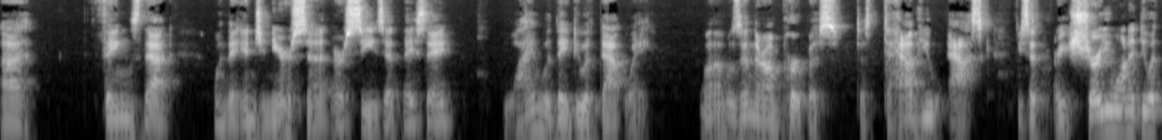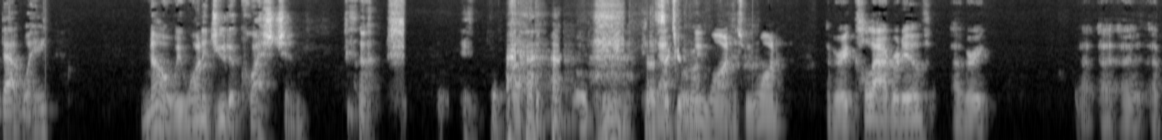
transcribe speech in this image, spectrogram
uh, things that when the engineer set or sees it, they say, "Why would they do it that way?" Well, that was in there on purpose to, to have you ask. He said, Are you sure you want to do it that way? No, we wanted you to question. that's, that's, that's what one. we want is we want a very collaborative, a very a, a,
